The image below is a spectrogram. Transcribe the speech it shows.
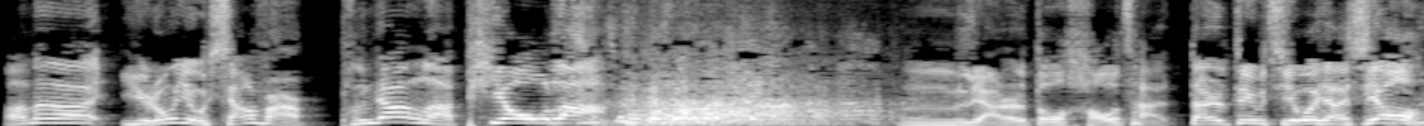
啊，那个羽绒有想法，膨胀了，飘了。嗯，俩人都好惨，但是对不起，我想笑。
